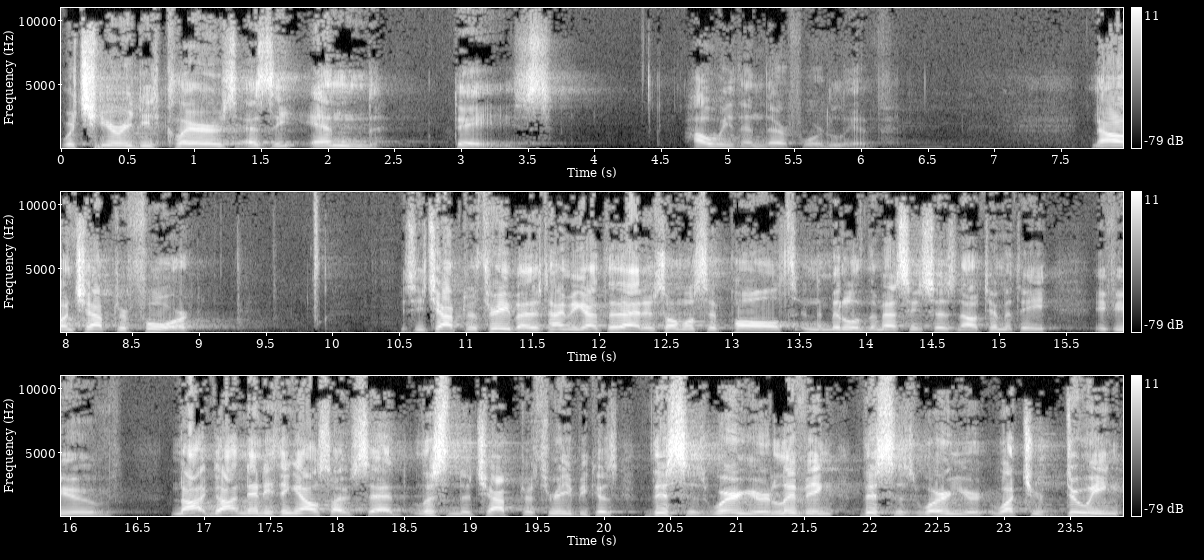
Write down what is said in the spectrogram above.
which here he declares as the end days. How we then therefore live. Now in chapter 4, you see, chapter 3, by the time you got to that, it's almost if Paul's in the middle of the message says, Now, Timothy, if you've not gotten anything else I've said, listen to chapter 3 because this is where you're living, this is where you're, what you're doing,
